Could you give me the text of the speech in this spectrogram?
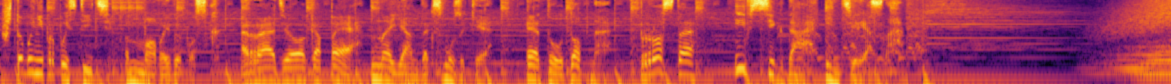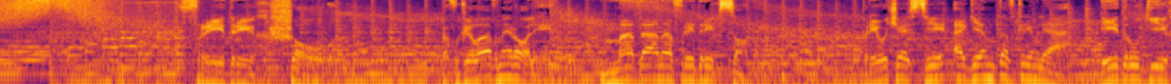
чтобы не пропустить новый выпуск. Радио КП на Яндекс Музыке. Это удобно, просто и всегда интересно. Фридрих Шоу. В главной роли Мадана Фридриксон. При участии агентов Кремля и других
